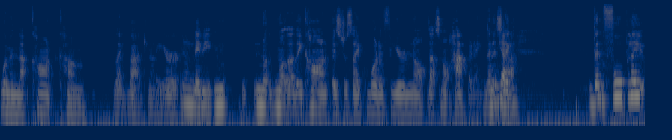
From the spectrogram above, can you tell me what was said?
women that can't come like vaginally, or Mm. maybe n- not not that they can't. It's just like, what if you're not? That's not happening. Then it's like yeah. then foreplay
